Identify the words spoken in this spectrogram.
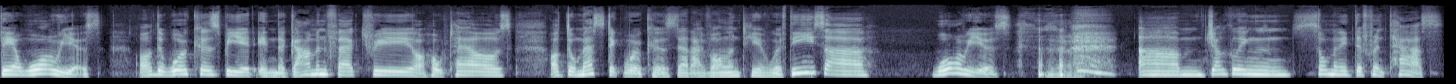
they are warriors. All the workers, be it in the garment factory or hotels or domestic workers that I volunteer with, these are warriors, yeah. um, juggling so many different tasks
